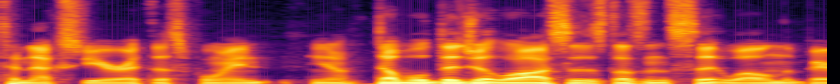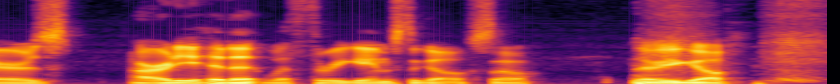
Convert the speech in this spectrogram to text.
to next year at this point, you know, double digit losses doesn't sit well, and the Bears already hit it with three games to go. So there you go.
